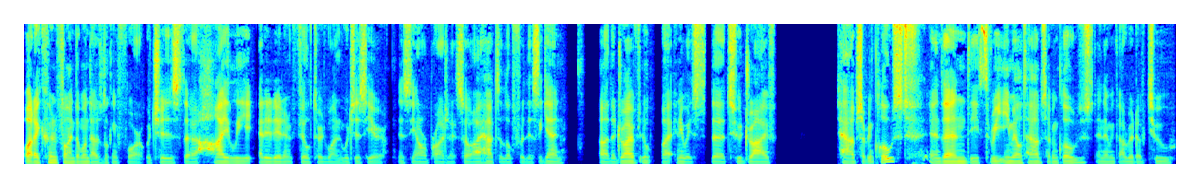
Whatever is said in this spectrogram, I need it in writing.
But I couldn't find the one that I was looking for, which is the highly edited and filtered one, which is here. Is the Honorable Project. So I have to look for this again uh, the drive. But anyways, the two drive tabs have been closed, and then the three email tabs have been closed, and then we got rid of two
